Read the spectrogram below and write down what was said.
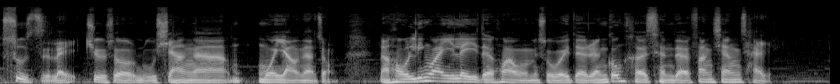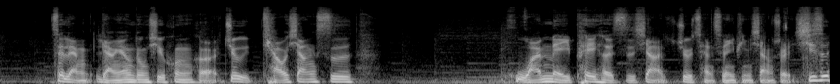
树脂类，就是说乳香啊、没药那种。然后另外一类的话，我们所谓的人工合成的芳香材，这两两样东西混合，就调香师完美配合之下，就产生一瓶香水。其实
